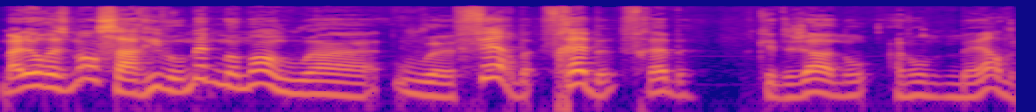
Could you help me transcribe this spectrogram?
Malheureusement, ça arrive au même moment où, un, où euh, Ferb, Freb, Freb, qui est déjà un nom, un nom de merde.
